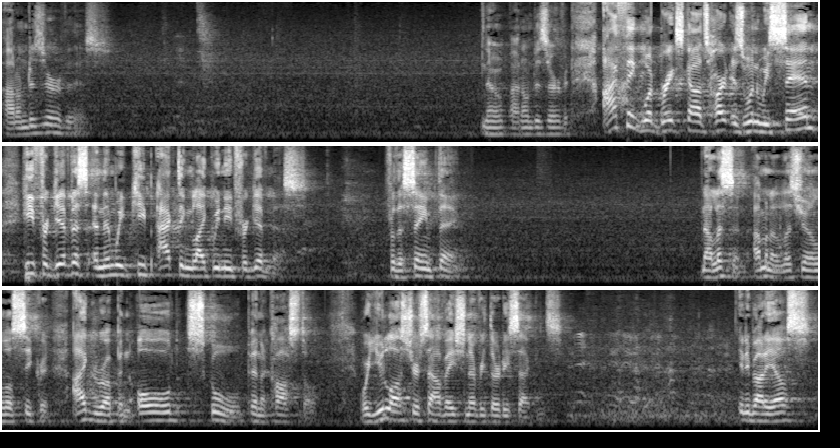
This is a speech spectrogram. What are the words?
I don't deserve this? No, I don't deserve it. I think what breaks God's heart is when we sin, He forgives us, and then we keep acting like we need forgiveness. for the same thing. Now, listen, I'm going to let you in a little secret. I grew up in old school Pentecostal where you lost your salvation every 30 seconds. Anybody else?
